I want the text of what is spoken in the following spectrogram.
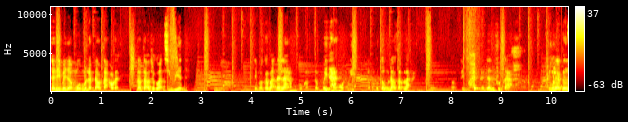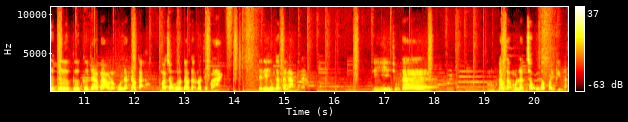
thế thì bây giờ mỗi một lần đào tạo đấy đào tạo cho các bạn sinh viên này. Nhưng mà các bạn ấy làm cũng khoảng tầm mấy tháng mọi nghỉ nó mới công đào tạo lại. Ừ. thì vậy là rất là phức tạp. Không lẽ cứ cứ cứ cứ ra vào là mỗi lần đào tạo mà trong cái đào tạo nó theo bài. Thế thì chúng ta phải làm thế nào? Thì chúng ta đào tạo một lần xong chúng ta quay phim lại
